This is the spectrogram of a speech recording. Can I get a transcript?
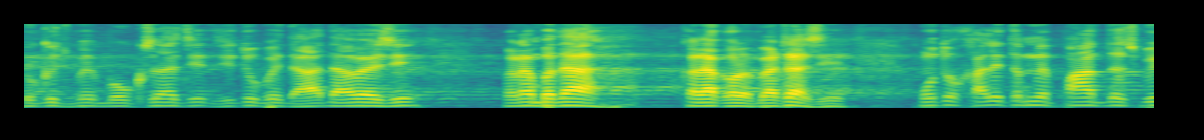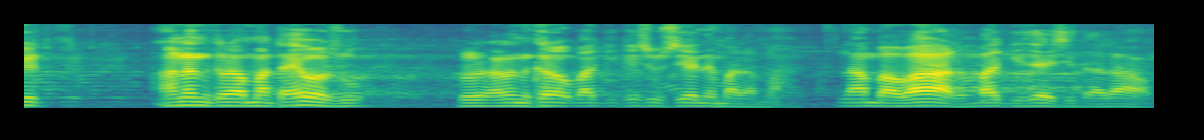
યોગેશભાઈ બોક્સા છે, જીતુભાઈ દાદ આવે છે, ઘણા બધા કલાકારો બેઠા છે. હું તો ખાલી તમને પાંચ દસ મિનિટ આનંદ કરવા માટે આવ્યો છું. આનંદ કરવા બાકી કશું છે ને મારામાં. લાંબા વાર બાકી જાય સીતારામ.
